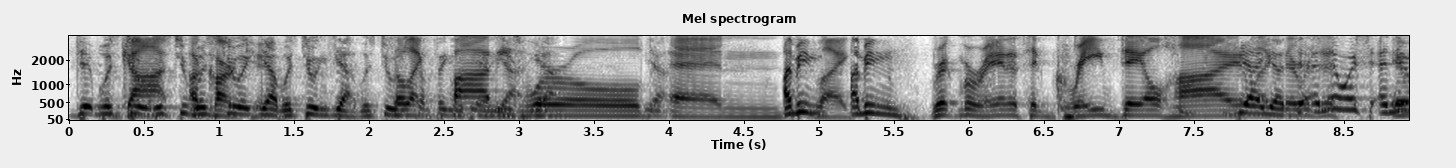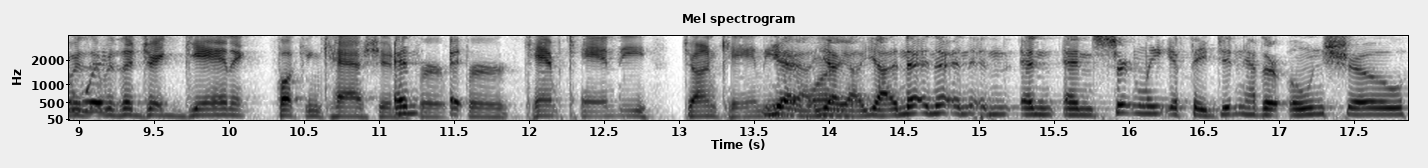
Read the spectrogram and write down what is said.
Did, was doing got was, do, a was doing yeah was doing yeah was doing so like something with- yeah, Bobby's yeah, World Yeah. and I mean- like I mean- Rick Moranis had Gravedale High. Yeah, like, yeah, There th- was and there was- and it there was was- it was a gigantic fucking cash in And- for uh, for Camp Candy, John Candy. Yeah, yeah, yeah, yeah, and, and and and and certainly, if they didn't have their own show,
